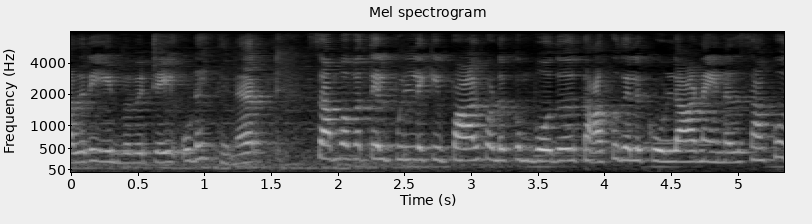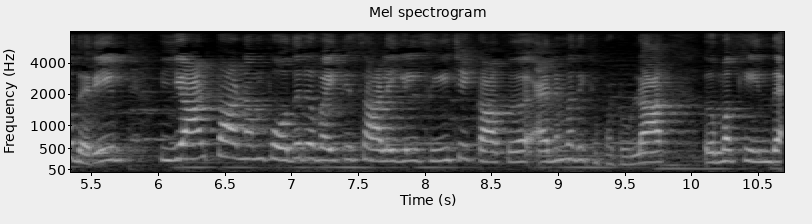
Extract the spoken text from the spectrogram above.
கதிரி என்பவற்றை உடைத்தனர். சம்பவத்தில் பிள்ளைக்கு பால் கொடுக்கும் போது தாக்குதலுக்கு உள்ளான எனது சகோதரி யாழ்ப்பாணம் பொது வைத்தியசாலையில் சிகிச்சைக்காக அனுமதிக்கப்பட்டுள்ளார். எமக்கு இந்த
